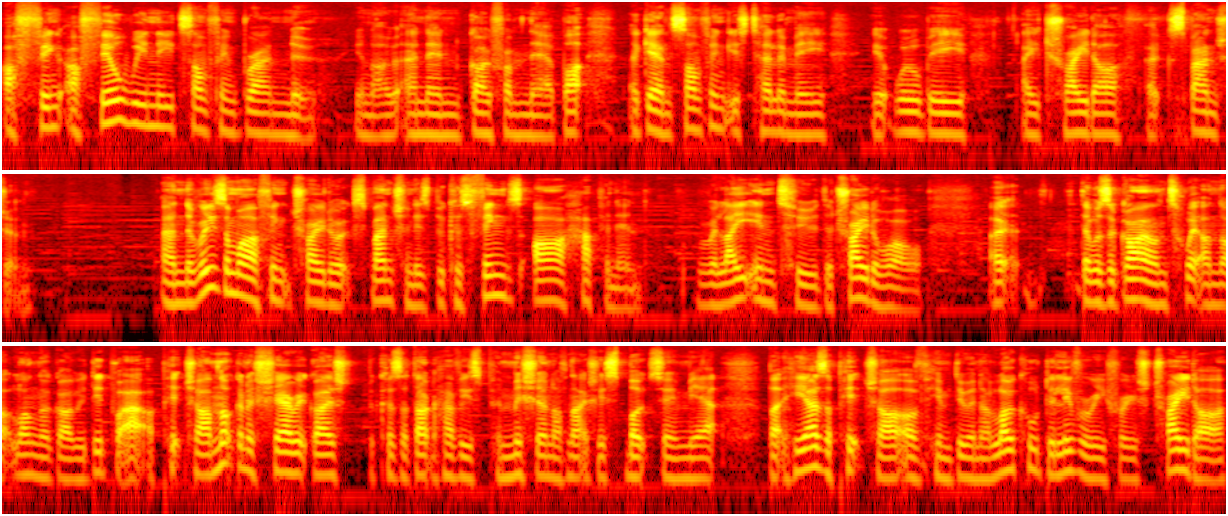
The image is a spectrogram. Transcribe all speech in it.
I think I feel we need something brand new you know, and then go from there. But again, something is telling me it will be a trader expansion. And the reason why I think trader expansion is because things are happening relating to the trader role. Uh, there was a guy on Twitter not long ago, he did put out a picture. I'm not going to share it, guys, because I don't have his permission. I've not actually spoke to him yet. But he has a picture of him doing a local delivery for his trader.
